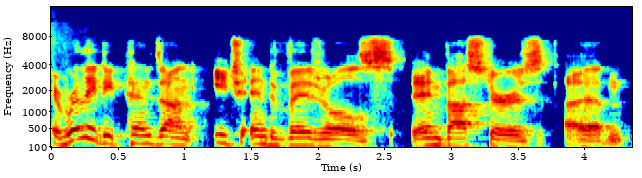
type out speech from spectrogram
it really depends on each individual's investors' um,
